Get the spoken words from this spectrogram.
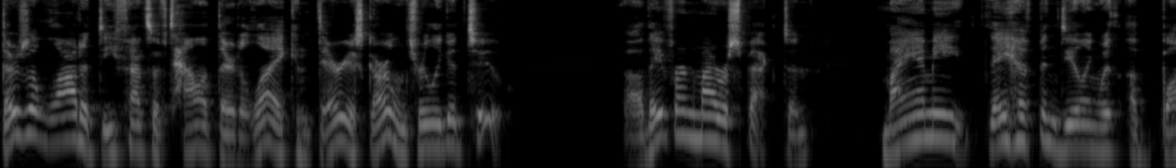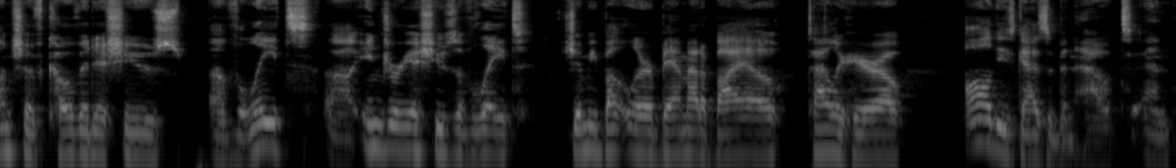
there's a lot of defensive talent there to like, and Darius Garland's really good too. Uh, they've earned my respect, and Miami they have been dealing with a bunch of COVID issues of late, uh, injury issues of late. Jimmy Butler, Bam Adebayo, Tyler Herro, all these guys have been out, and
